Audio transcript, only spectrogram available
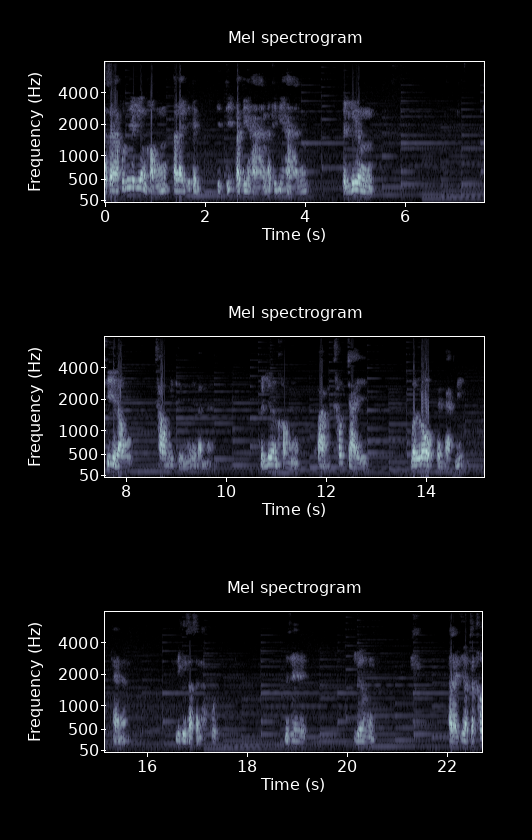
าสนาพุทธไม่ใช่เรื่องของอะไรที่เป็นอิทธิปฏิหารอภินิหาร เป็นเรื่อง ที่เราเข้าไม่ถึงอะไรแบบนั้นเป็นเรื่องของความเข้าใจว่าโลกเป็นแบบนี้ แค่นั้น นี่คือศาสนาพุทธไม่ใช่เรื่อง อะไรที่เราจะเข้า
